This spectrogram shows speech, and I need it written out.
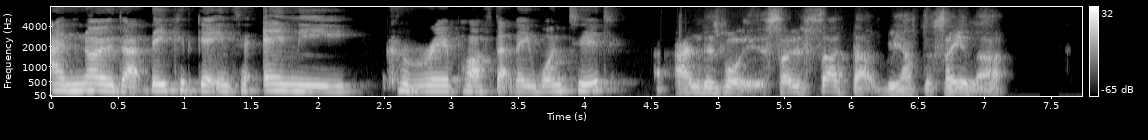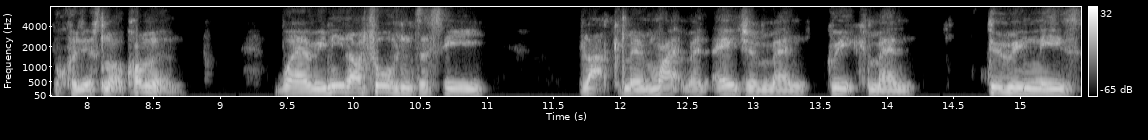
and know that they could get into any career path that they wanted. And as well, it's so sad that we have to say that because it's not common. Where we need our children to see black men, white men, Asian men, Greek men doing these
